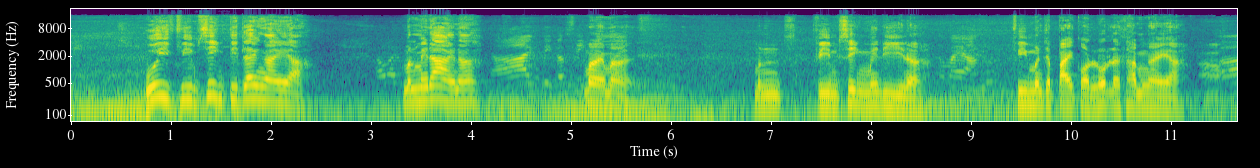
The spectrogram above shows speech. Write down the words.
วิน อุ้ยฟิล์มซิ่งติดได้ไงอะ เอาไว้มันไม่ได้นะ ได้ติดแล้วซิ่งไม่ไม่มันฟิล์มซิ่งไม่ดีนะ ทำไมอะฟิล์มมันจะไปก่อนรถแล้วทำไงอะ อ้าวอ้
